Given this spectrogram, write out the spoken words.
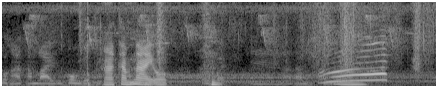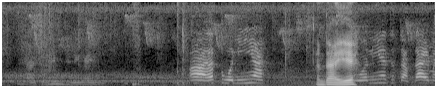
ต้องหาไทำลายดูกล้องจะติดหาทำลายออกหาทำอืมใหญ่ตัวนี้มันอยู่ยังไงอ่าแล้วตัวนี้อะ อันใดตัวนี้จะจับได้ไหม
